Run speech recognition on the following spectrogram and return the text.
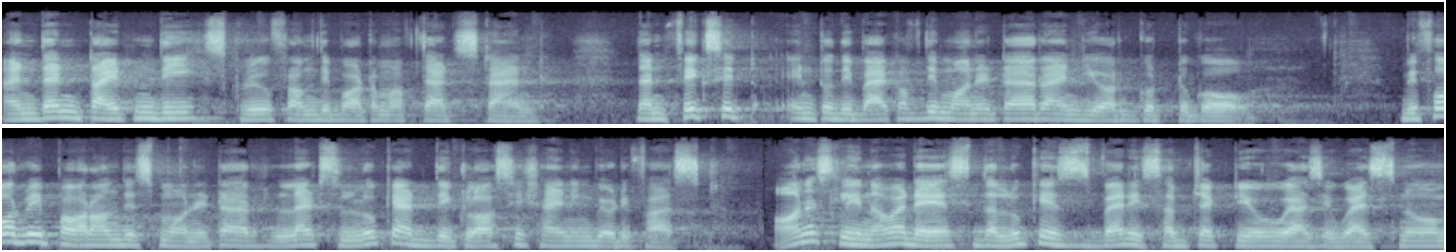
and then tighten the screw from the bottom of that stand. Then fix it into the back of the monitor and you are good to go. Before we power on this monitor, let's look at the glossy shining beauty first. Honestly, nowadays the look is very subjective as you guys know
